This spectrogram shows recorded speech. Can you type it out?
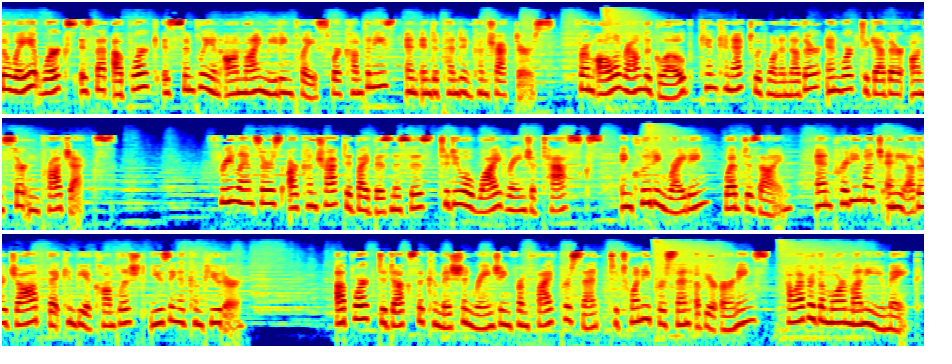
The way it works is that Upwork is simply an online meeting place where companies and independent contractors from all around the globe can connect with one another and work together on certain projects. Freelancers are contracted by businesses to do a wide range of tasks, including writing, web design, and pretty much any other job that can be accomplished using a computer. Upwork deducts a commission ranging from 5% to 20% of your earnings, however the more money you make,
